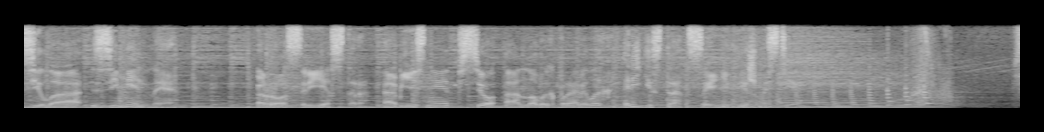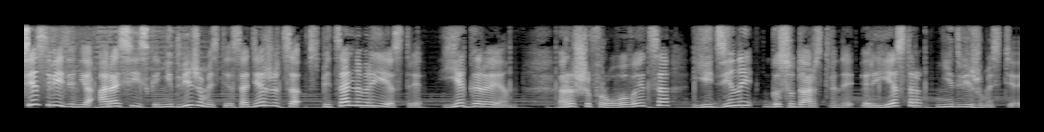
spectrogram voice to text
Дела земельные. Росреестр объясняет все о новых правилах регистрации недвижимости. Все сведения о российской недвижимости содержатся в специальном реестре ЕГРН. Расшифровывается Единый государственный реестр недвижимости.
